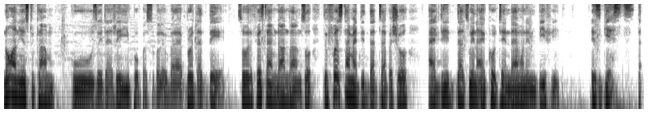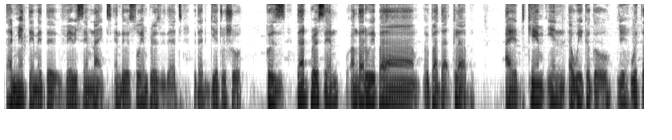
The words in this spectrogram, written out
no one used to come who's it as hip hop or Super Label, but I brought that there. So for the first time downtown. So the first time I did that type of show, I did. That's when I caught Ten Diamond and Beefy as guests. I met them at the very same night, and they were so impressed with that with that ghetto show, because that person Angaru Wepa that club. I had came in a week ago Yeah. with uh,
